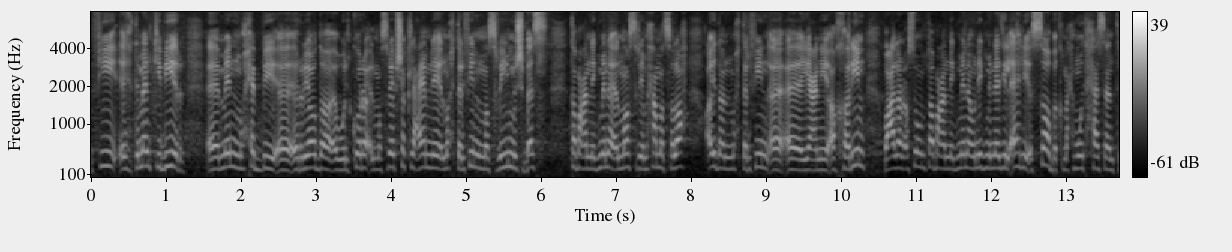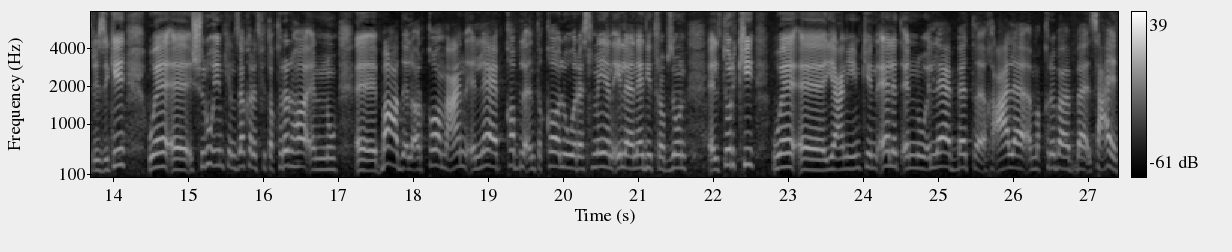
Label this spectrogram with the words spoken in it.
في اهتمام كبير من محبي الرياضة والكرة المصرية بشكل عام للمحترفين المصريين مش بس طبعا نجمنا المصري محمد صلاح أيضا محترفين يعني آخرين. وعلى رأسهم طبعا نجمنا ونجم النادي الأهلي السابق محمود حسن تريزيجيه. والشروق يمكن ذكرت في تقريرها إنه بعض الأرقام عن اللاعب قبل انتقاله رسميا إلى نادي طرابزون التركي. و ويعني يمكن قالت إنه اللاعب بات على مقربة ساعات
